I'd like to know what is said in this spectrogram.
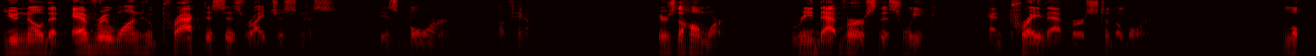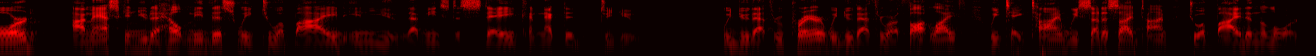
you know that everyone who practices righteousness is born of him. Here's the homework read that verse this week and pray that verse to the Lord. Lord, I'm asking you to help me this week to abide in you. That means to stay connected to you. We do that through prayer, we do that through our thought life. We take time, we set aside time to abide in the Lord.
